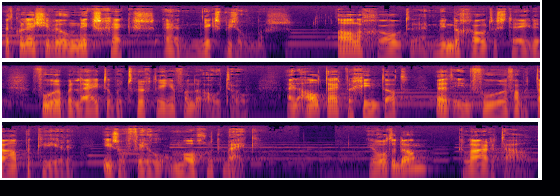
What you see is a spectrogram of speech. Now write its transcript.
Het college wil niks geks en niks bijzonders. Alle grote en minder grote steden voeren beleid op het terugdringen van de auto. En altijd begint dat met het invoeren van betaald parkeren in zoveel mogelijk wijken. In Rotterdam, klare taal.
